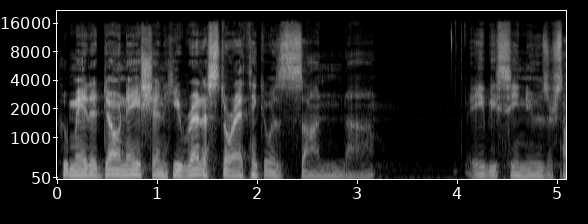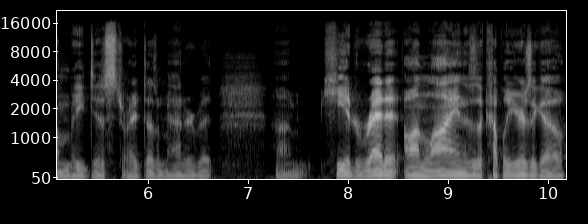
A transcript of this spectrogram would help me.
who made a donation. He read a story. I think it was on. Uh, ABC News or somebody did a story. It doesn't matter, but um, he had read it online. This is a couple years ago.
